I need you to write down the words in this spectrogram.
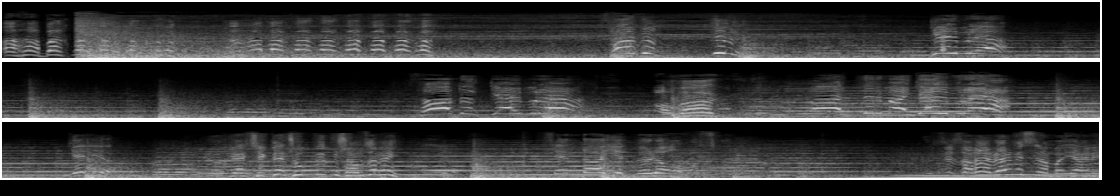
Aha bak bak bak bak bak. Aha bak bak bak bak bak bak bak. Sadık gel buraya. Gel buraya. Sadık gel buraya. Allah Bağırtırma gel buraya. Geliyor. gerçekten çok büyükmüş Hamza Bey. Sen daha gel böyle olmaz. Size zarar vermesin ama yani.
